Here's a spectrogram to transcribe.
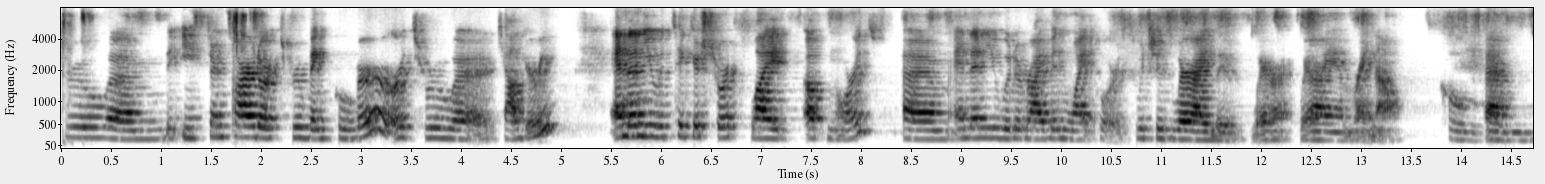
through um, the eastern part or through Vancouver or through uh, Calgary, and then you would take a short flight up north, um, and then you would arrive in Whitehorse, which is where I live, where where I am right now. Cool. Um,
